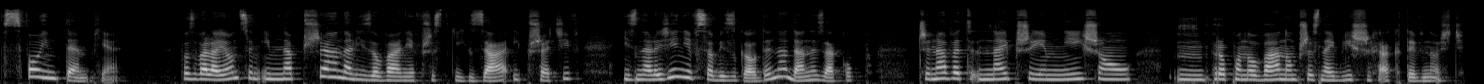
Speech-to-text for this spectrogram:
w swoim tempie, pozwalającym im na przeanalizowanie wszystkich za i przeciw i znalezienie w sobie zgody na dany zakup, czy nawet najprzyjemniejszą mm, proponowaną przez najbliższych aktywność.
